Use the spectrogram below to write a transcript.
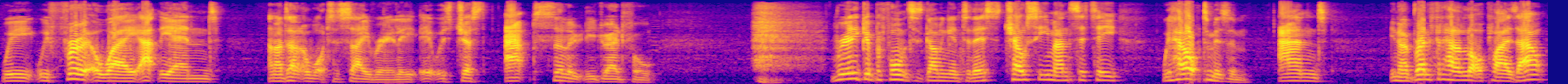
We, we threw it away at the end, and I don't know what to say, really. It was just absolutely dreadful. really good performances going into this. Chelsea, Man City, we had optimism. And, you know, Brentford had a lot of players out.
